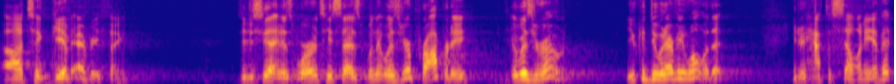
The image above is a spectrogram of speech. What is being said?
uh, to give everything. Did you see that in his words? He says, when it was your property, it was your own. You could do whatever you want with it. You didn't have to sell any of it.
